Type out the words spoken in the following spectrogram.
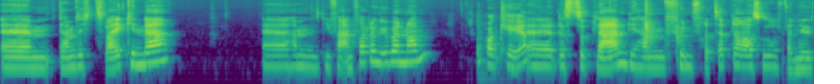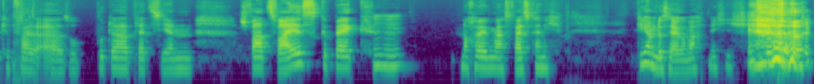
Ähm, da haben sich zwei Kinder äh, haben die Verantwortung übernommen, Okay. äh, das zu planen. Die haben fünf Rezepte rausgesucht: Vanillekipferl, also Butterplätzchen, Schwarz-Weiß-Gebäck, Mhm. noch irgendwas, weiß gar nicht. Die haben das ja gemacht, nicht ich.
